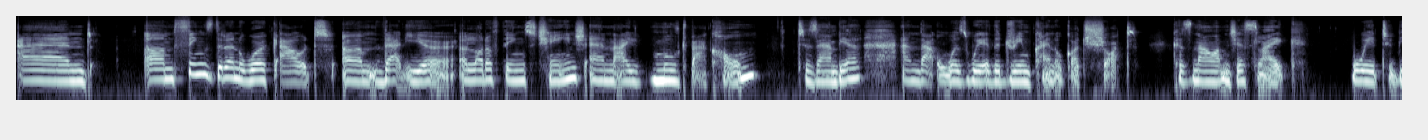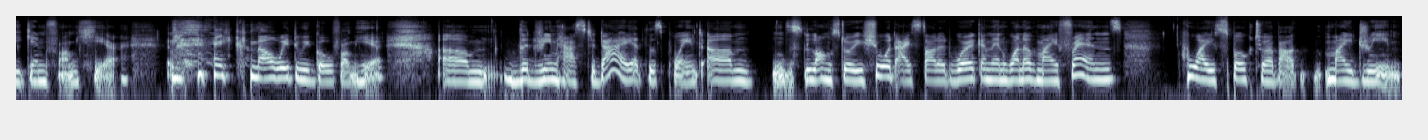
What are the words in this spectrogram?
And um, things didn't work out um, that year. A lot of things changed, and I moved back home to Zambia, and that was where the dream kind of got shot. Because now I'm just like, where to begin from here? like now, where do we go from here? Um, the dream has to die at this point. Um, long story short, I started work, and then one of my friends, who I spoke to about my dream,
